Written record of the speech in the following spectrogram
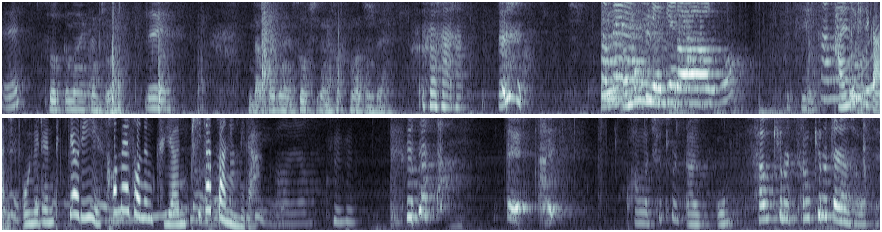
네? 수업 끝나니까 좋아? 네 근데 아까 전에 수업 시간에 하품 가던데 섬에 여기다. 간식 시간. 오늘은 특별히 섬에서는 귀한 피자빵입니다. 광어 7kg 아 5, 4kg 3kg짜리 하나 잡았어요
